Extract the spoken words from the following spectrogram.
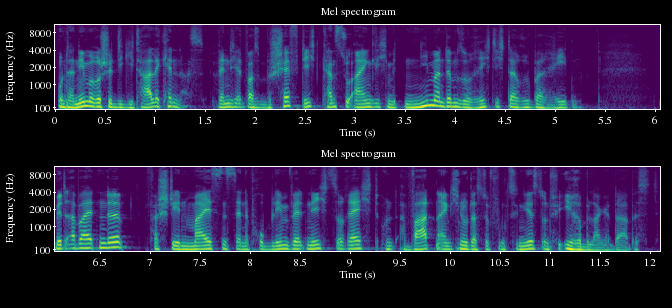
Unternehmerische Digitale kennen das. Wenn dich etwas beschäftigt, kannst du eigentlich mit niemandem so richtig darüber reden. Mitarbeitende verstehen meistens deine Problemwelt nicht so recht und erwarten eigentlich nur, dass du funktionierst und für ihre Belange da bist.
